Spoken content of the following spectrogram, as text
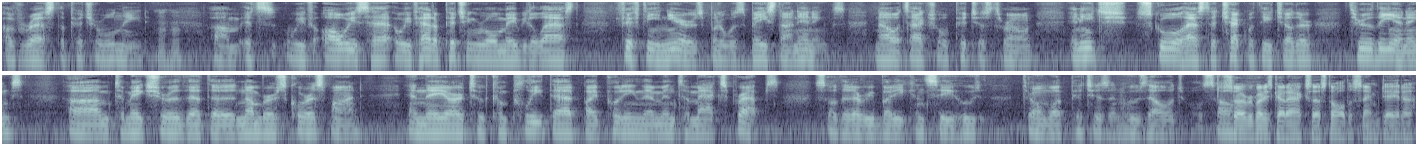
of rest the pitcher will need. Um, it's we've always had we've had a pitching rule maybe the last 15 years, but it was based on innings. Now it's actual pitches thrown, and each school has to check with each other through the innings um, to make sure that the numbers correspond, and they are to complete that by putting them into MaxPreps, so that everybody can see who's throwing what pitches and who's eligible. So, So everybody's got access to all the same data,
